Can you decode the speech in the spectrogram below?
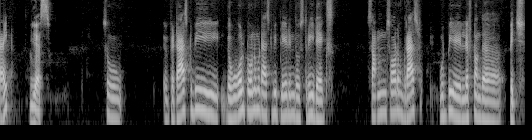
right Yes. so if it has to be the whole tournament has to be played in those three decks some sort of grass would be left on the pitch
